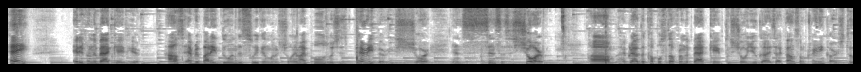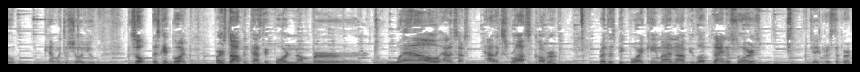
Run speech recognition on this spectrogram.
Hey, Eddie from the Batcave here. How's everybody doing this week? I'm going to show you my pulls, which is very, very short. And since this is short, um, I grabbed a couple stuff from the Batcave to show you guys. I found some trading cards too. Can't wait to show you. So let's get going. First off, Fantastic Four number 12, Alex, Alex Ross cover. Read this before I came on. Now, if you love dinosaurs, Jay Christopher,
